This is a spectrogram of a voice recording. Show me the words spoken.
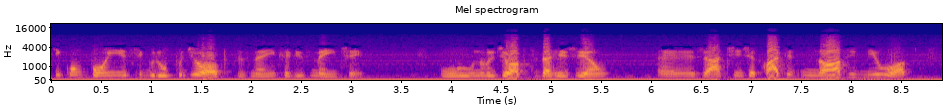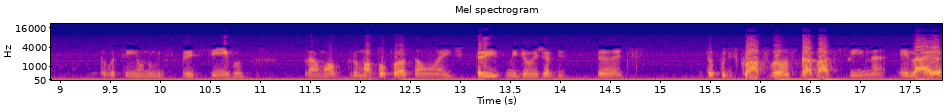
que compõem esse grupo de óbitos, né? Infelizmente, o, número de óbitos da região é, já atinge quase 9 mil óbitos. Então, assim, é um número expressivo, para uma, uma população aí de 3 milhões de habitantes. Então, por isso que o avanço da vacina ela é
